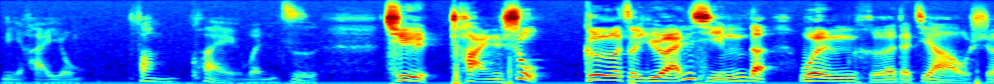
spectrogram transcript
你还用方块文字去阐述鸽子圆形的温和的叫声，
